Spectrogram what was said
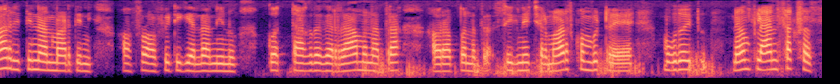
ಆ ರೀತಿ ನಾನು ಮಾಡ್ತೀನಿ. ಆ ಪ್ರಾಫಿಟಿಗೆಲ್ಲ ನೀನು ಗೊತ್ತಾಗದಾಗ ರಾಮನ ಹತ್ರ, ಅವ್ರ ಅಪ್ಪನ ಹತ್ರ ಸಿಗ್ನೇಚರ್ ಮಾಡಿಸ್ಕೊಂಡ್ಬಿಟ್ರೆ ಮುಗಿದೋಯ್ತು. ನಮ್ಮ ಪ್ಲ್ಯಾನ್ ಸಕ್ಸಸ್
